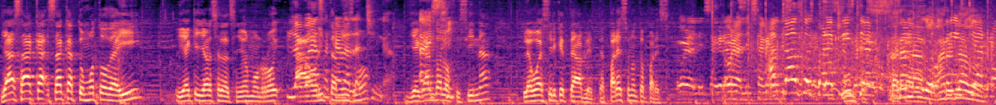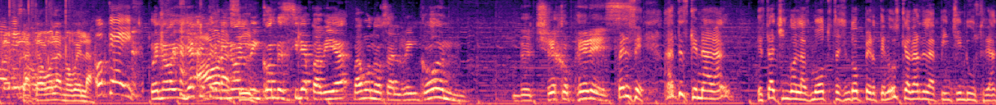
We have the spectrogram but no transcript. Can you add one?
Ya saca, saca tu moto de ahí y hay que llevársela al señor Monroy. La voy a ahorita sacar a la mismo, chingada. Llegando Ay, a la oficina, le voy a decir que te hable. ¿Te parece o no te parece? Órale, se agradece. Órale, se agradece. Aplausos para Cristian. Arreglado, arreglado. Se acabó la novela. Ok, Bueno, y ya que Ahora terminó sí. el rincón de Cecilia Pavía, vámonos al rincón de Checo Pérez. Espérense, antes que nada, está chingón las motos, está haciendo, pero tenemos que hablar de la pinche industria,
